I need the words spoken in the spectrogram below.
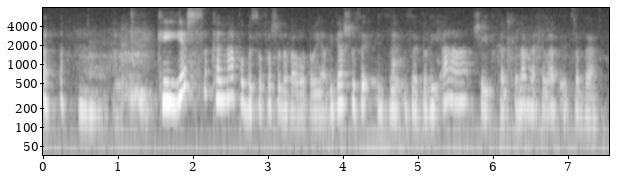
כי יש סכנה פה בסופו של דבר בבריאה, בגלל שזה זה, זה בריאה שהתקלקלה מאכילת עץ הדת.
